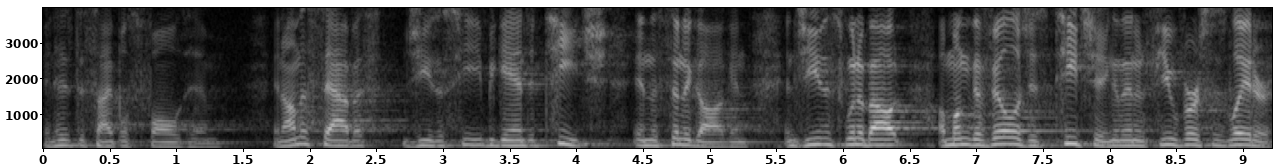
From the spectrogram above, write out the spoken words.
and his disciples followed him. And on the Sabbath, Jesus, he began to teach in the synagogue. And, and Jesus went about among the villages teaching. And then a few verses later,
